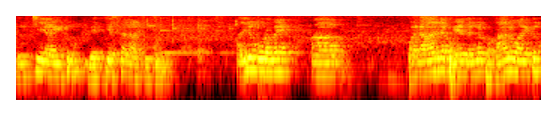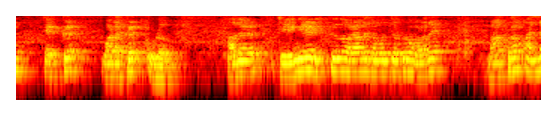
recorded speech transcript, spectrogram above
തീർച്ചയായിട്ടും വ്യത്യസ്തനാക്കിയിട്ടുണ്ട്. അതിനു പുറമെ പ്രകാരഭേദങ്ങൾ പ്രധാനമായിട്ടും തെക്ക് വടക്ക് ഉള്ളത്. അത് ചേങ്ങിനെ എടുക്കുന്ന ഒരാളെ സംബന്ധിച്ചിടത്തോളം വളരെ മാത്രം അല്ല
